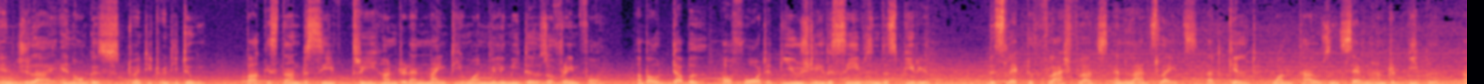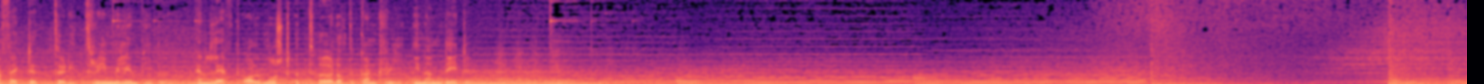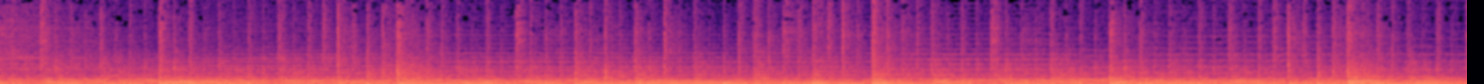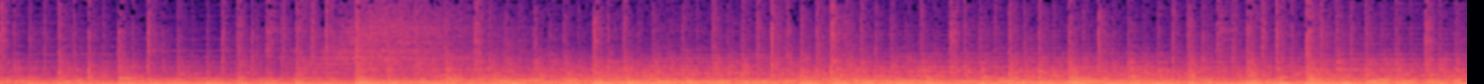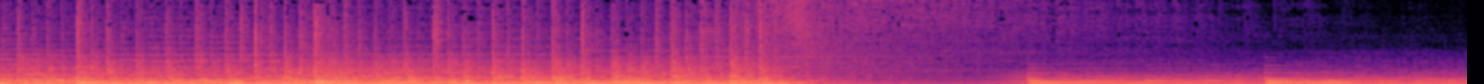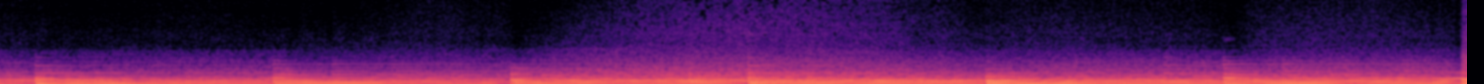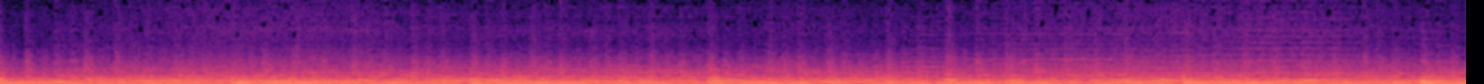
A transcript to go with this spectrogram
In July and August 2022, Pakistan received 391 millimeters of rainfall, about double of what it usually receives in this period. This led to flash floods and landslides that killed 1,700 people, affected 33 million people, and left almost a third of the country inundated. Bye.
